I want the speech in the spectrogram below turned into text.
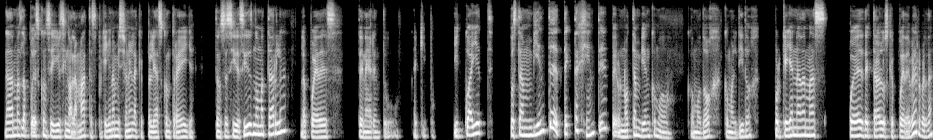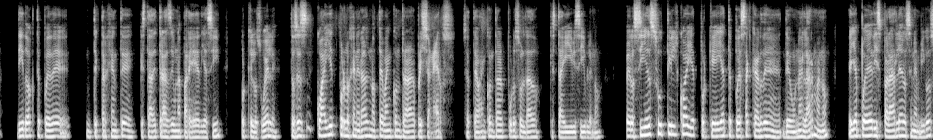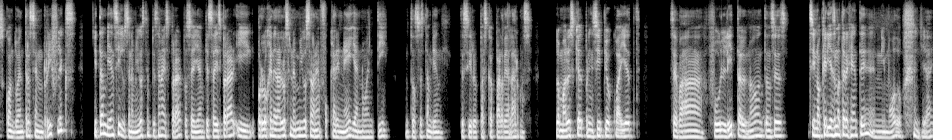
nada más la puedes conseguir si no la matas, porque hay una misión en la que peleas contra ella. Entonces, si decides no matarla, la puedes tener en tu equipo. Y Quiet, pues también te detecta gente, pero no tan bien como, como Dog, como el D-Dog, porque ella nada más puede detectar a los que puede ver, ¿verdad? D-Dog te puede detectar gente que está detrás de una pared y así, porque los huele. Entonces, Quiet por lo general no te va a encontrar prisioneros, o sea, te va a encontrar puro soldado que está ahí visible, ¿no? Pero sí es útil Quiet porque ella te puede sacar de, de una alarma, ¿no? Ella puede dispararle a los enemigos cuando entras en reflex. Y también si los enemigos te empiezan a disparar, pues ella empieza a disparar y por lo general los enemigos se van a enfocar en ella, no en ti. Entonces también te sirve para escapar de alarmas. Lo malo es que al principio Quiet se va full lethal, ¿no? Entonces, si no querías matar gente, ni modo. ya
